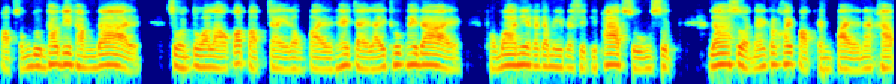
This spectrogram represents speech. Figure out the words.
ปรับสมดุลเท่าที่ทำได้ ส่วนตัวเราก็ปรับใจลงไปให้ใจไร้ทุกข์ให้ได้ ผมว่านี่ก็จะมีประสิทธิภาพสูงสุด แล้วส่วนนั้นก็ค่อยปรับกันไปนะครับ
